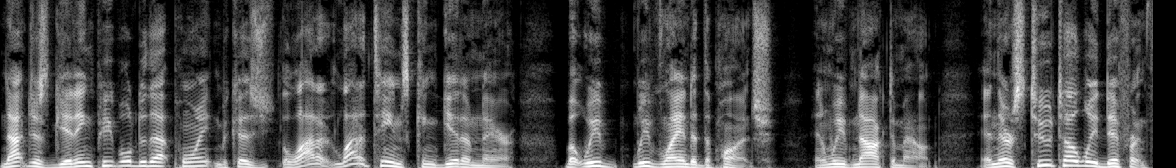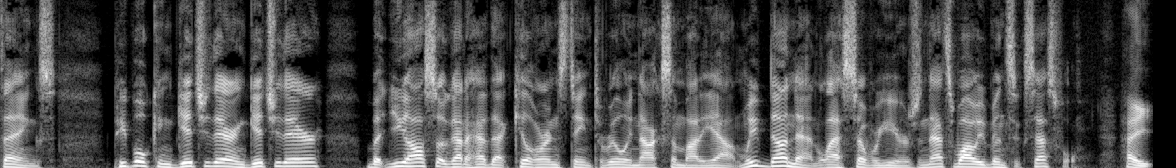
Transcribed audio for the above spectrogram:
not just getting people to that point because a lot of a lot of teams can get them there, but we've we've landed the punch and we've knocked them out. And there's two totally different things. People can get you there and get you there, but you also got to have that killer instinct to really knock somebody out. And we've done that in the last several years, and that's why we've been successful. Hey,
